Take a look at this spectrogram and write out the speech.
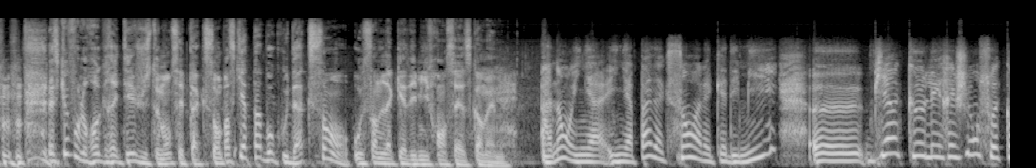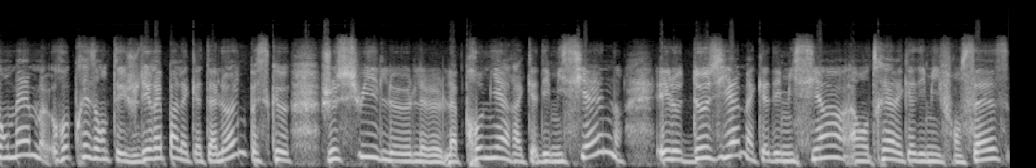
Est-ce que vous le regrettez justement cet accent? Parce qu'il n'y a pas beaucoup d'accent au sein de l'Académie française quand même. Ah non, il n'y a, il n'y a pas d'accent à l'académie, euh, bien que les régions soient quand même représentées. Je dirais pas la Catalogne, parce que je suis le, la première académicienne et le deuxième académicien à entrer à l'Académie française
